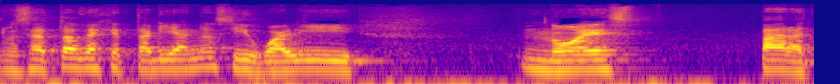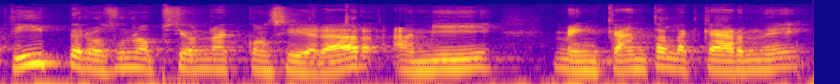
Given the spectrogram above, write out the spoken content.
recetas vegetarianas, igual y no es para ti, pero es una opción a considerar. A mí me encanta la carne.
